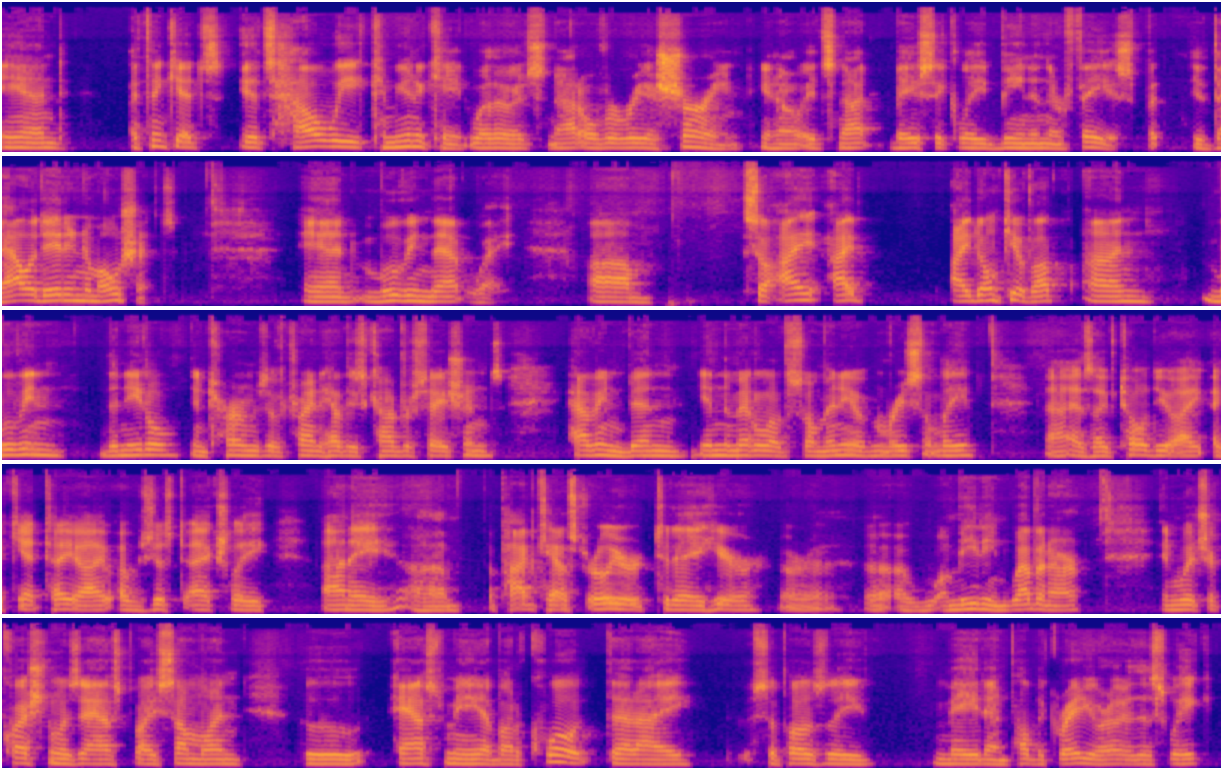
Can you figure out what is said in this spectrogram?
And I think it's it's how we communicate, whether it's not over reassuring, you know, it's not basically being in their face, but validating emotions and moving that way. Um, so I, I, I don't give up on moving the needle in terms of trying to have these conversations. Having been in the middle of so many of them recently, uh, as I've told you, I, I can't tell you. I, I, was just actually on a, um, a podcast earlier today here, or a, a, a, meeting webinar, in which a question was asked by someone who asked me about a quote that I supposedly made on public radio earlier this week,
